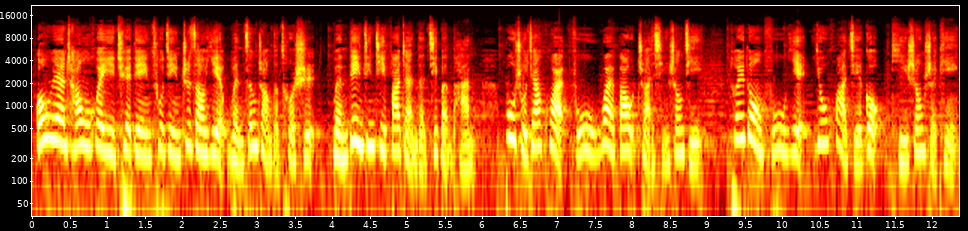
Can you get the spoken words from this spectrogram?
国务院常务会议确定促进制造业稳增长的措施，稳定经济发展的基本盘，部署加快服务外包转型升级，推动服务业优化结构、提升水平。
